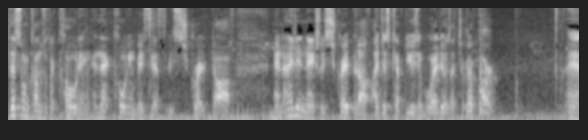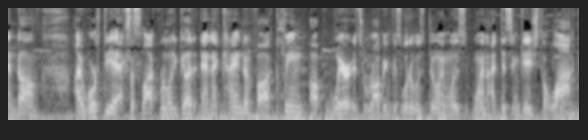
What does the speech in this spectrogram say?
this one comes with a coating, and that coating basically has to be scraped off. And I didn't actually scrape it off. I just kept using it. What I do is I took it apart, and um, I worked the AXIS lock really good and I kind of uh, cleaned up where it's rubbing because what it was doing was when I disengaged the lock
